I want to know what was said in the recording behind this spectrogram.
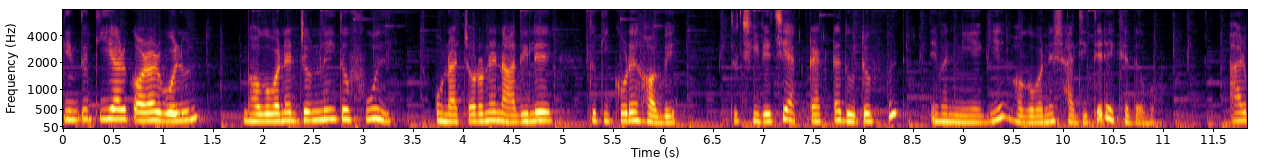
কিন্তু কি আর করার বলুন? ভগবানের জন্যই তো ফুল। ওনার চরণে না দিলে তো কি করে হবে? তো ছিঁড়েছি একটা একটা দুটো ফুল, এবার নিয়ে গিয়ে ভগবানের সাজিতে রেখে দেবো। আর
